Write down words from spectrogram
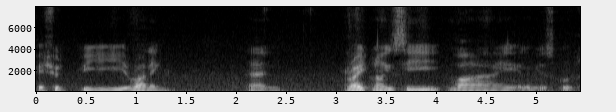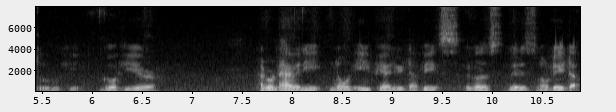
It should be running. And right now you see my let me just go to go here I don't have any node API database because there is no data.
